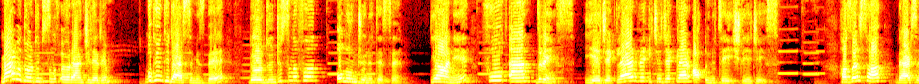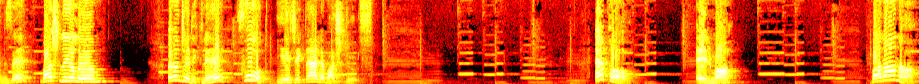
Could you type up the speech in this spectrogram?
Merhaba 4. sınıf öğrencilerim. Bugünkü dersimizde 4. sınıfın 10. ünitesi. Yani Food and Drinks, yiyecekler ve içecekler adlı üniteyi işleyeceğiz. Hazırsak dersimize başlayalım. Öncelikle food, yiyeceklerle başlıyoruz. Apple, elma. Banana,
